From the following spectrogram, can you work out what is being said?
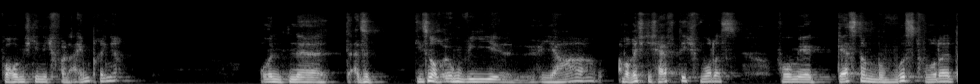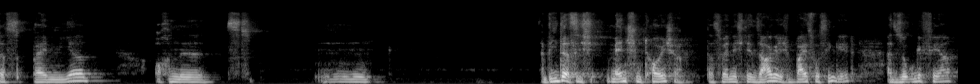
warum ich die nicht voll einbringe. Und eine, also die ist noch irgendwie, ja, aber richtig heftig wurde es, wo mir gestern bewusst wurde, dass bei mir auch eine, hm, wie dass ich Menschen täusche. Dass wenn ich denen sage, ich weiß, wo es hingeht, also so ungefähr,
